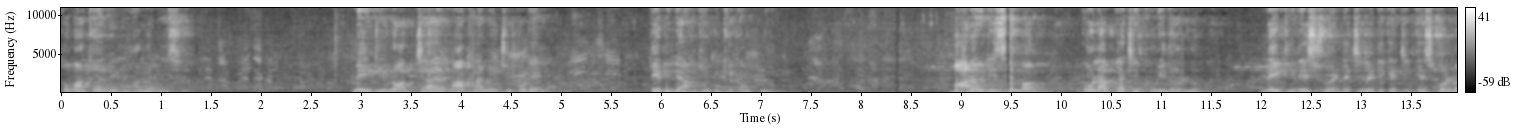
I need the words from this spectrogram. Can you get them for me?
তোমাকে আমি ভালোবাসি। মেয়েটি লজ্জায় মাথা নিচু করে টেবিলে আঁকি বুকি কাটল বারোই ডিসেম্বর গোলাপ গাছে কুড়ি ধরলো। মেয়েটি রেস্টুরেন্টে ছেলেটিকে জিজ্ঞেস করল,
